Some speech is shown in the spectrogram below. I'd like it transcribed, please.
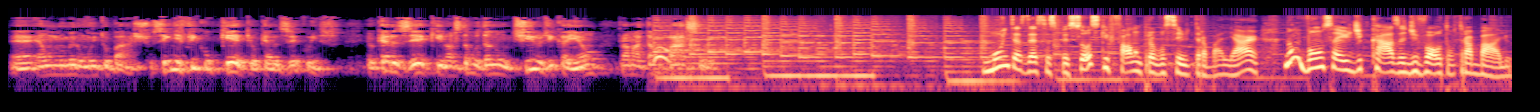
é, é um número muito baixo. Significa o que que eu quero dizer com isso? Eu quero dizer que nós estamos dando um tiro de canhão para matar um pássaro. Muitas dessas pessoas que falam para você ir trabalhar não vão sair de casa de volta ao trabalho.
